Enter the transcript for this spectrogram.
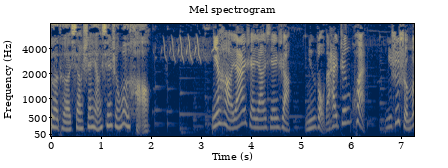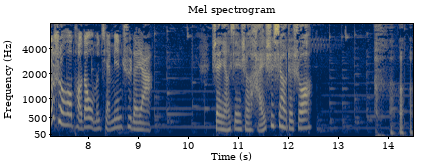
特特向山羊先生问好：“你好呀，山羊先生，您走的还真快。你是什么时候跑到我们前面去的呀？”山羊先生还是笑着说：“哈哈哈，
